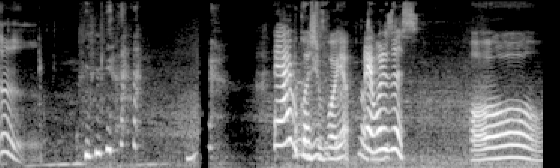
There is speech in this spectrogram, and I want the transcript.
uh. hey, I have a question for you. Hey, what is this? Oh.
